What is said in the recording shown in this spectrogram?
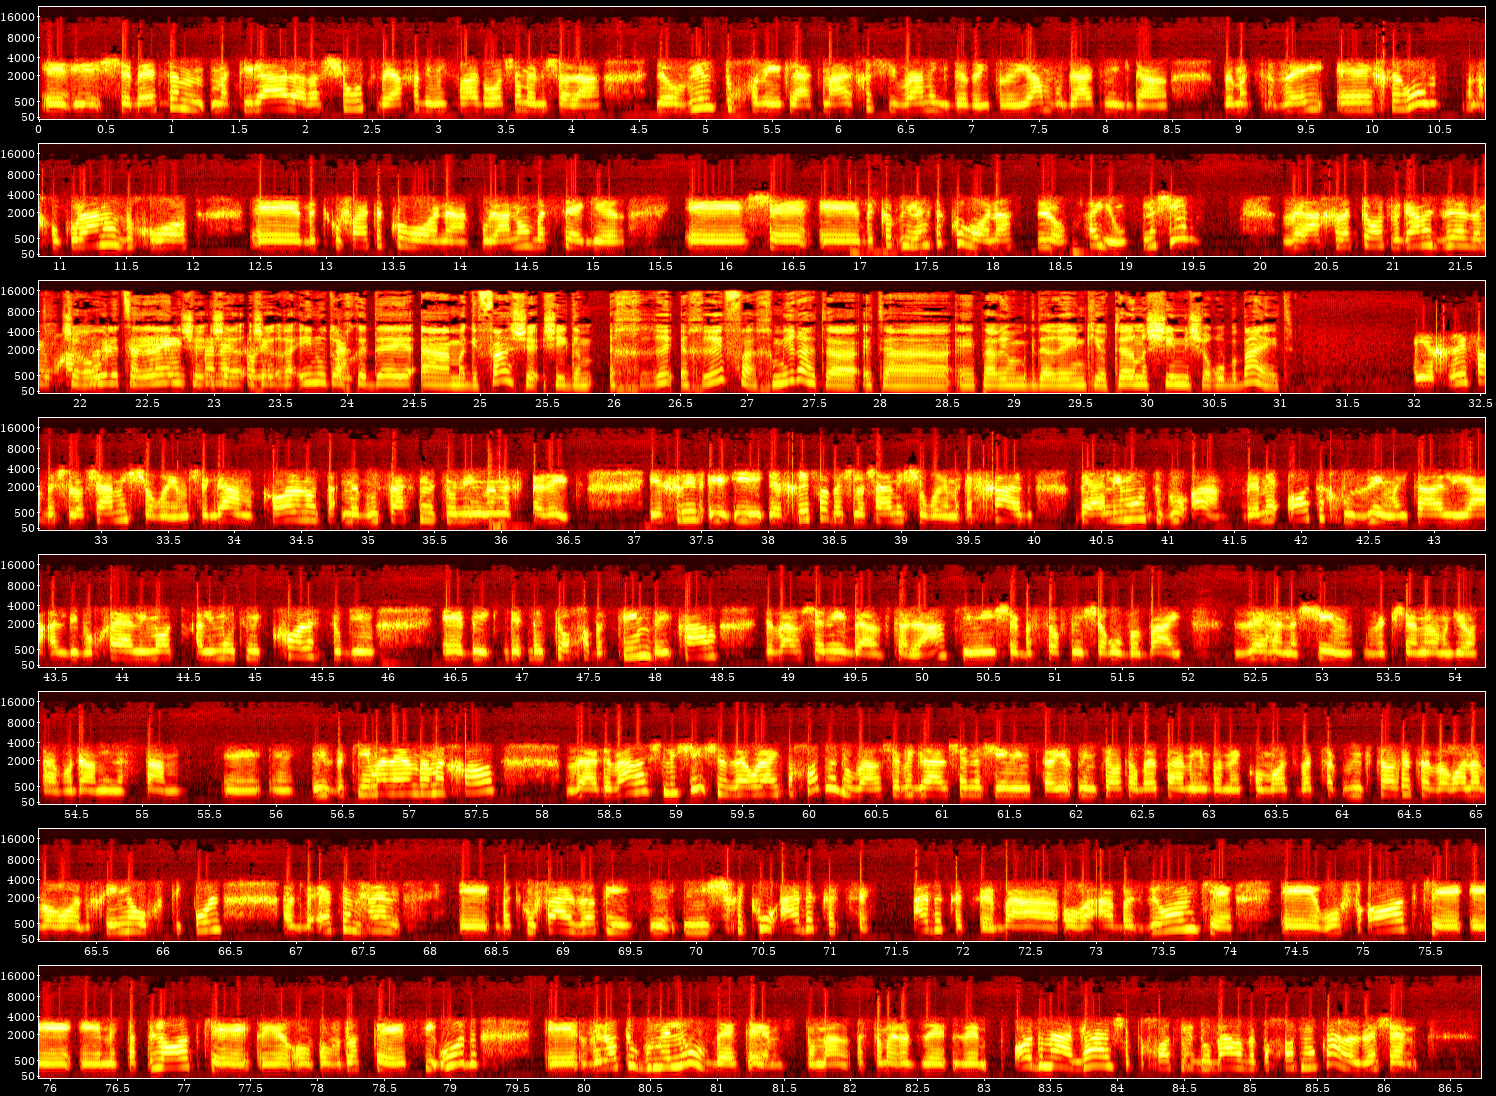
אה, שבעצם מטילה על הרשות ביחד עם משרד ראש הממשלה להוביל תוכנית להטמעת חשיבה מגדרית, ראייה מודעת מגדר במצבי אה, חירום. אנחנו כולנו זוכרות אה, בתקופת הקורונה, כולנו בסגר, אה, שבקבינט הקורונה לא היו נשים. וההחלטות, וגם את זה, זה מוכח שראוי לציין ש, ש, שראינו תוך כן. כדי המגפה ש, שהיא גם החריפה, החמירה את, ה, את הפערים המגדריים, כי יותר נשים נשארו בבית. היא החריפה בשלושה מישורים, שגם כל מבוסס נתונים ומחקרית. היא, החריפ, היא, החריפה בשלושה מישורים. אחד, באלימות גואה, במאות אחוזים הייתה עלייה על דיווחי אלימות, אלימות מכל הסוגים בתוך הבתים בעיקר. דבר שני, באבטלה, כי מי שבסוף נשארו בבית זה הנשים, וכשהן לא מגיעות לעבודה מן הסתם נזדקים אה, אה, עליהם במרכאות. והדבר השלישי, שזה אולי פחות מדובר, שבגלל שנשים נמצא, נמצאות הרבה פעמים במקומות, במקצועות הצווארון הוורוד, חינוך, טיפול, אז בעצם הן אה, בתקופה הזאת נשחקו עד הקצה. עד הקצה, בהוראה בזום, כרופאות, כמטפלות, כעובדות אה, סיעוד, אה, ולא תוגמלו בהתאם. זאת אומרת, זאת אומרת זה, זה עוד מעגל שפחות מדובר ופחות מוכר על זה שהן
